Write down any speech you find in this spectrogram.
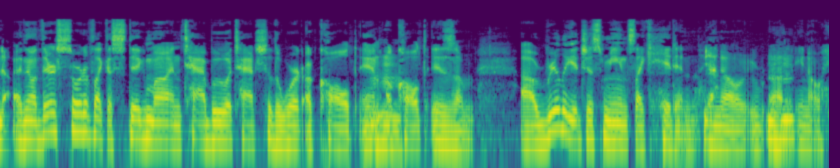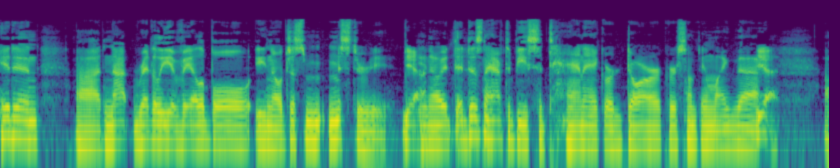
No. I know there's sort of like a stigma and taboo attached to the word occult and Mm-hmm. occultism. Uh, really, it just means like hidden. Yeah. Mm-hmm. You know, uh, you know, hidden, uh, not readily available. You know, just m- mystery. Yeah. You know, it, it doesn't have to be satanic or dark or something like that. Yeah. Uh,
